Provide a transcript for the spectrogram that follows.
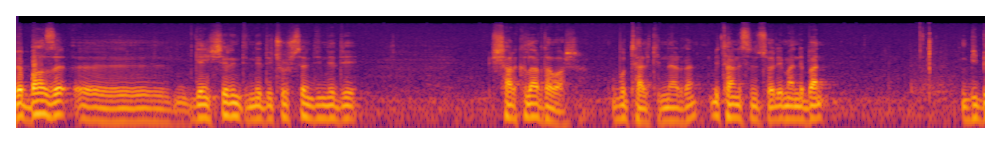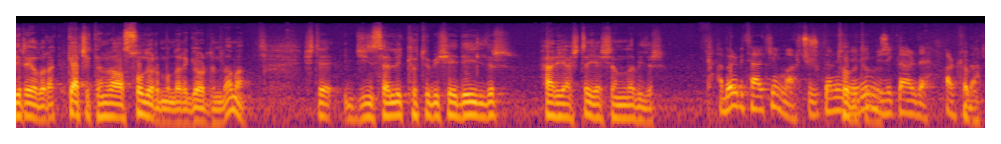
Ve bazı e, gençlerin dinlediği, çocukların dinlediği şarkılar da var bu telkinlerden. Bir tanesini söyleyeyim. Hani ben bir birey olarak gerçekten rahatsız oluyorum bunları gördüğümde ama işte cinsellik kötü bir şey değildir. Her yaşta yaşanılabilir. Ha böyle bir telkin var. Çocukların Tabii, dinlediği tabii. müziklerde arkada. Tabii.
